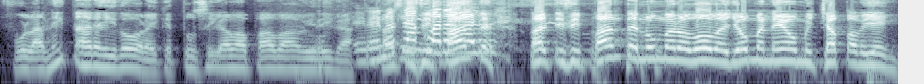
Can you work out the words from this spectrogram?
fulanita regidora y que tú sigas más para abajo y digas ¿Usted no se participante, del- participante número dos de yo meneo mi chapa bien.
